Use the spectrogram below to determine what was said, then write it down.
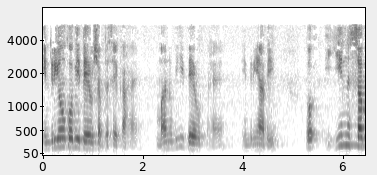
इंद्रियों को भी देव शब्द से कहा है। मन भी देव है, इंद्रियाँ भी तो इन सब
